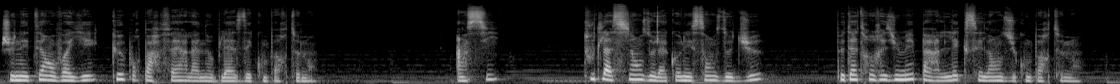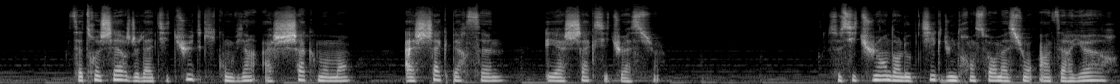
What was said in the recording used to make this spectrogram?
je n'étais envoyé que pour parfaire la noblesse des comportements. Ainsi, toute la science de la connaissance de Dieu peut être résumée par l'excellence du comportement. Cette recherche de l'attitude qui convient à chaque moment, à chaque personne et à chaque situation. Se situant dans l'optique d'une transformation intérieure,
